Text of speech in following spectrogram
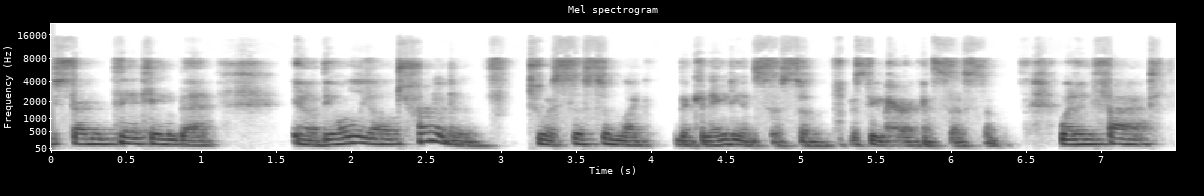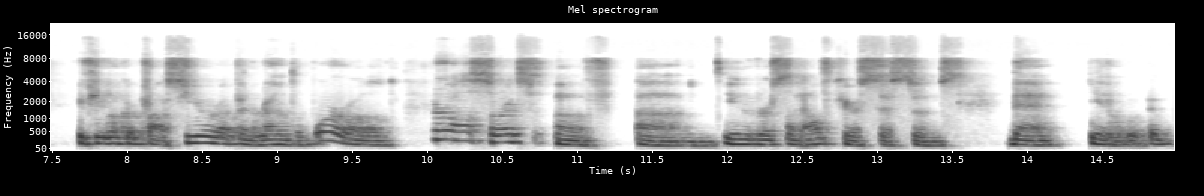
started thinking that you know the only alternative to a system like the Canadian system was the American system, when in fact if you look across Europe and around the world, there are all sorts of um, universal healthcare systems that you know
